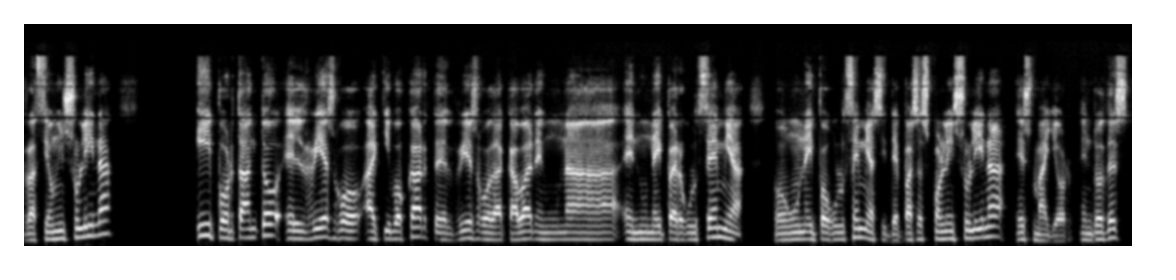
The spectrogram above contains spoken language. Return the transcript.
ración insulina y por tanto el riesgo a equivocarte, el riesgo de acabar en una, en una hiperglucemia o una hipoglucemia si te pasas con la insulina es mayor. Entonces,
